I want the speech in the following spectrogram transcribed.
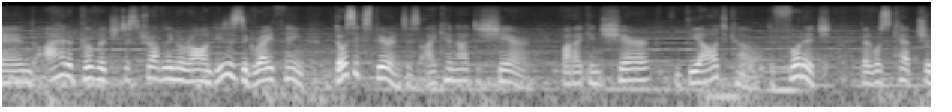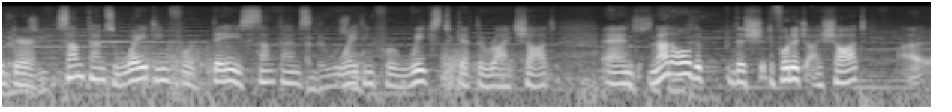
and I had a privilege just traveling around. This is the great thing. Those experiences I cannot share, but I can share the outcome, the footage that was captured there, sometimes waiting for days, sometimes waiting for weeks to get the right shot. And not all the, the, the, footage I shot, uh,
